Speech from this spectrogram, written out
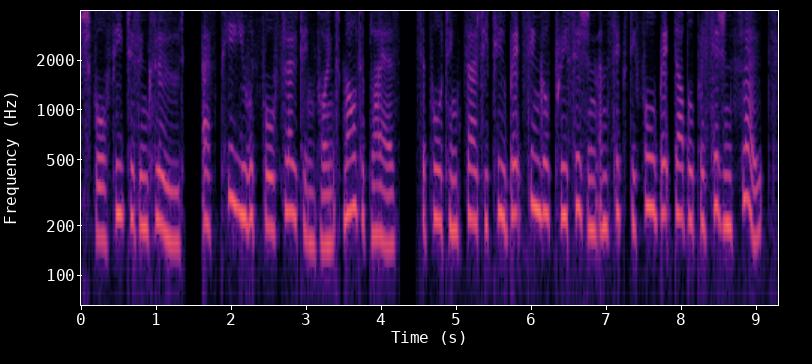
SH4 features include, FPU with four floating point multipliers, supporting 32-bit single precision and 64-bit double precision floats,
